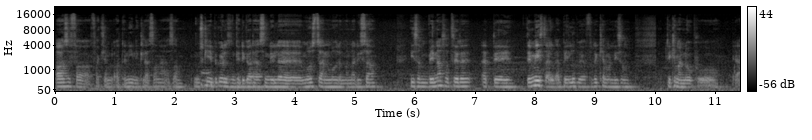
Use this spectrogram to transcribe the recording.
Også for for eksempel 8. og 9. klasserne. Altså, måske ja. i begyndelsen kan de godt have sådan en lille modstand mod det, men når de så ligesom vender sig til det, at det, det mest af alt er billedbøger, for det kan man ligesom, det kan man nå på ja,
